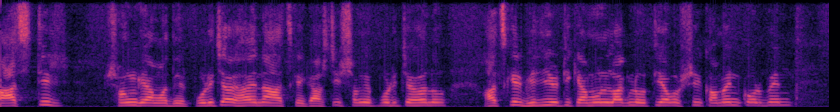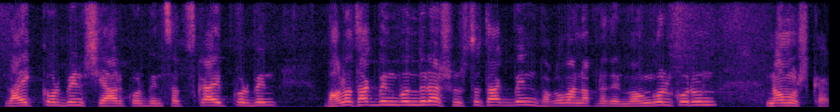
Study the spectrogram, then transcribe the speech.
গাছটির সঙ্গে আমাদের পরিচয় হয় না। আজকে গাছটির সঙ্গে পরিচয় হলো। আজকের ভিডিওটি কেমন লাগল অতি অবশ্যই কমেন্ট করবেন লাইক করবেন শেয়ার করবেন সাবস্ক্রাইব করবেন। ভালো থাকবেন বন্ধুরা সুস্থ থাকবেন। ভগবান আপনাদের মঙ্গল করুন। নমস্কার।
